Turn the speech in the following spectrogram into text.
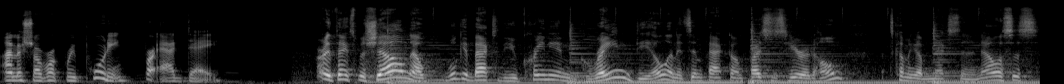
I'm Michelle Rook reporting for Ag Day. All right, thanks, Michelle. Now we'll get back to the Ukrainian grain deal and its impact on prices here at home. That's coming up next in analysis.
